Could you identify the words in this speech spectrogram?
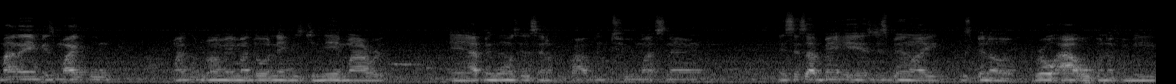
My name is Michael, Michael Drummond, my daughter's name is Jenia Myra. And I've been going to the center for probably two months now. And since I've been here, it's just been like, it's been a real eye opener for me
